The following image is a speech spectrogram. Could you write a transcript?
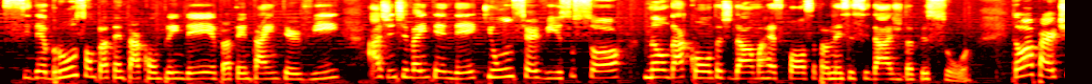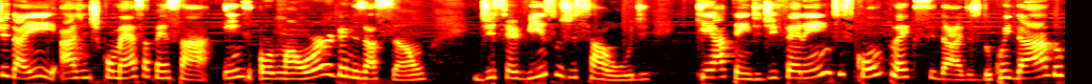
se debruçam para tentar compreender, para tentar intervir, a gente vai entender que um serviço só não dá conta de dar uma resposta para a necessidade da pessoa. Então, a partir daí, a gente começa a pensar em uma organização de serviços de saúde que atende diferentes complexidades do cuidado,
